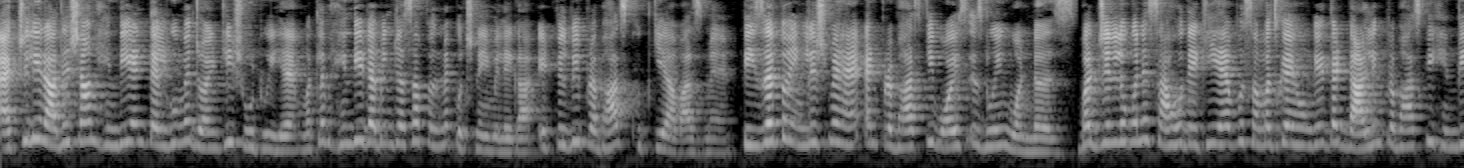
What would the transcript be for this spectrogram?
एक्चुअली राधे श्याम हिंदी एंड तेलुगु में ज्वाइंटली शूट हुई है। मतलब हिंदी डबिंग जैसा फ़िल्म में कुछ नहीं मिलेगा। इट विल बी प्रभास खुद की आवाज़ में। टीजर तो इंग्लिश में है एंड प्रभास की voice is doing wonders but जिन लोगों ने साहो देखी है, वो समझ गए होंगे दैट डार्लिंग प्रभास की Hindi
